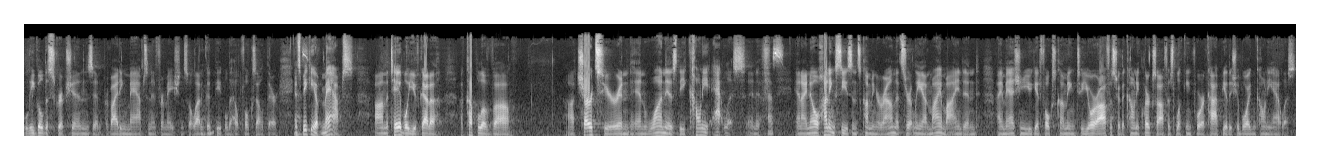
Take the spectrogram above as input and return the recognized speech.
legal descriptions and providing maps and information. So a lot of good people to help folks out there. And speaking of maps, on the table you've got a, a couple of uh, uh, charts here, and, and one is the county atlas. And if Yes. and I know hunting season's coming around. That's certainly on my mind. And I imagine you get folks coming to your office or the county clerk's office looking for a copy of the Sheboygan County Atlas.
